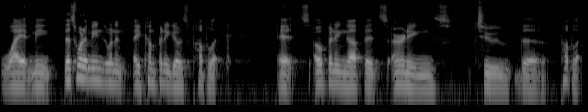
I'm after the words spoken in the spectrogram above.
why it mean. That's what it means when a company goes public. It's opening up its earnings to the public.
